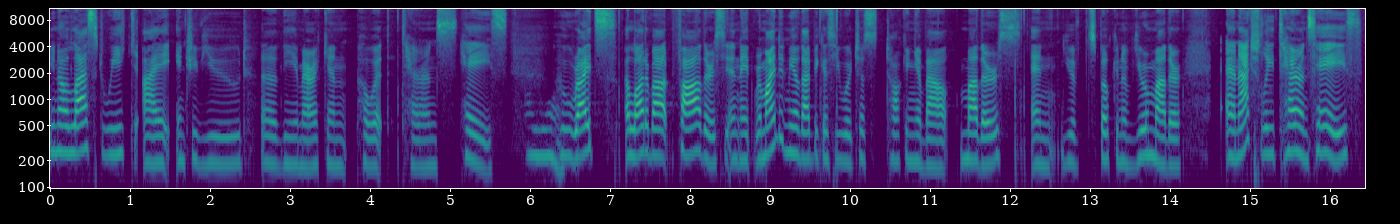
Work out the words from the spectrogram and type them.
You know, last week I interviewed uh, the American poet Terence Hayes, oh, yeah. who writes a lot about fathers. And it reminded me of that because you were just talking about mothers and you have spoken of your mother. And actually, Terence Hayes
